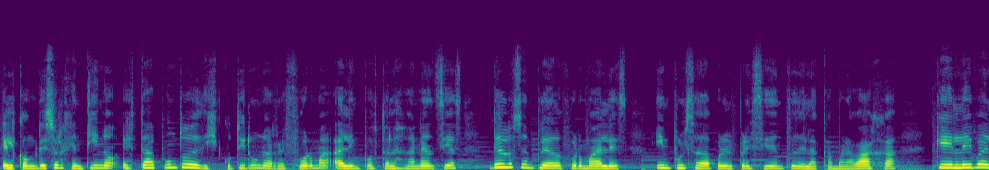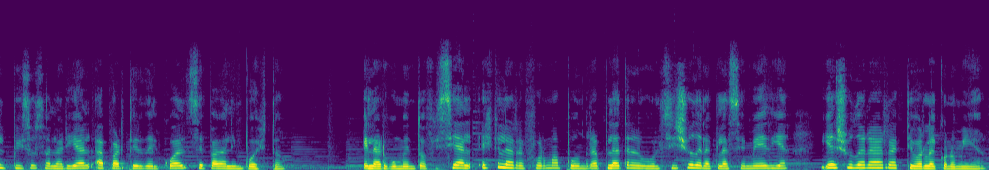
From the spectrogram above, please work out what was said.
El Congreso argentino está a punto de discutir una reforma al impuesto a las ganancias de los empleados formales impulsada por el presidente de la Cámara Baja, que eleva el piso salarial a partir del cual se paga el impuesto. El argumento oficial es que la reforma pondrá plata en el bolsillo de la clase media y ayudará a reactivar la economía.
